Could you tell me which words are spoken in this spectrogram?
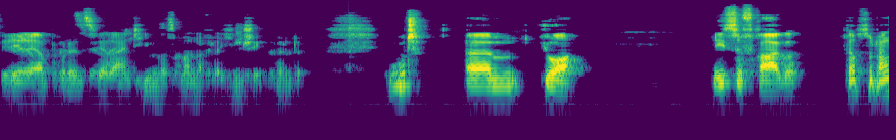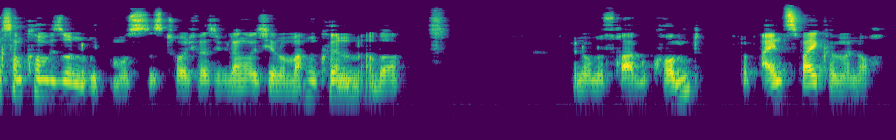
Wäre ja potenziell ein Team, was man da vielleicht hinschicken könnte. Gut, ähm, ja. Nächste Frage. Ich glaube, so langsam kommen wir so in den Rhythmus. Das ist toll. Ich weiß nicht, wie lange wir es hier noch machen können, aber wenn noch eine Frage kommt. Ich glaube, ein, zwei können wir noch.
